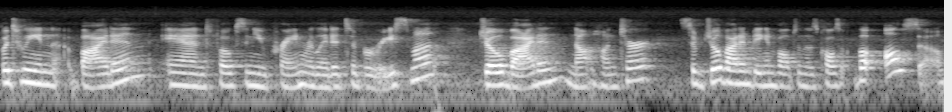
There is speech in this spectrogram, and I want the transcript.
between Biden and folks in Ukraine related to Burisma, Joe Biden, not Hunter. So Joe Biden being involved in those calls, but also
